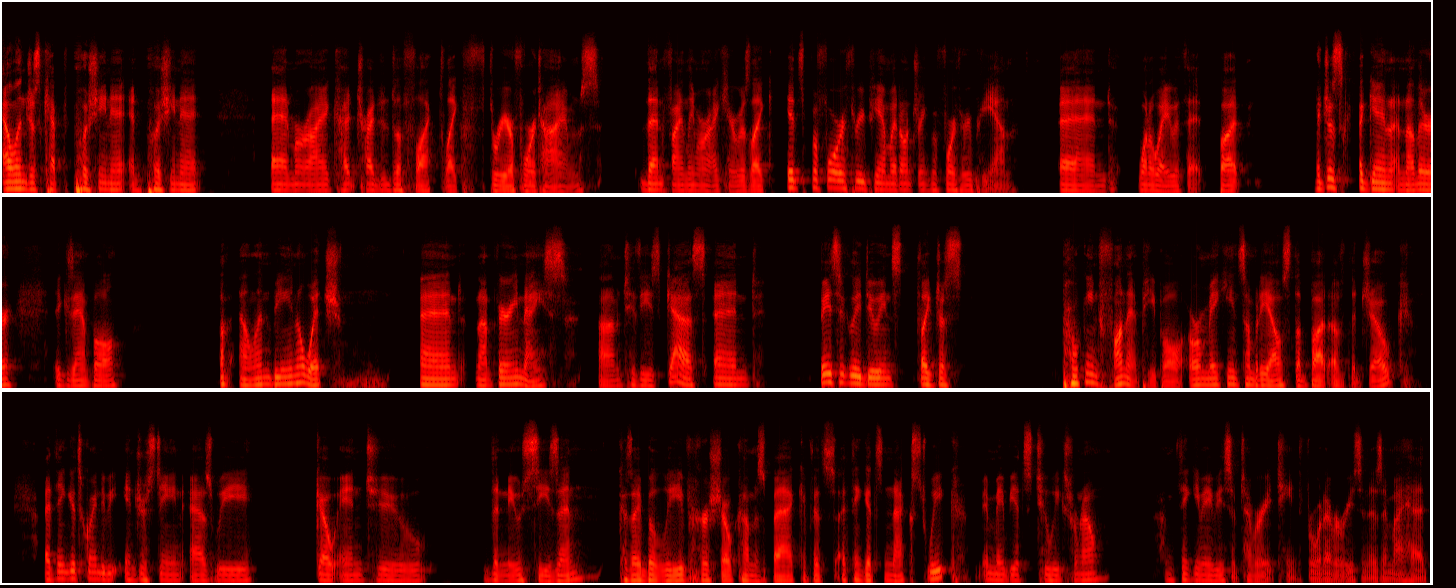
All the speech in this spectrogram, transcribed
Ellen just kept pushing it and pushing it. And Mariah tried to deflect like three or four times. Then finally, Mariah Carey was like, It's before 3 p.m. I don't drink before 3 p.m. and went away with it. But it just, again, another example of Ellen being a witch and not very nice um, to these guests and basically doing like just poking fun at people or making somebody else the butt of the joke. I think it's going to be interesting as we go into the new season because I believe her show comes back if it's I think it's next week and maybe it's 2 weeks from now. I'm thinking maybe September 18th for whatever reason is in my head.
